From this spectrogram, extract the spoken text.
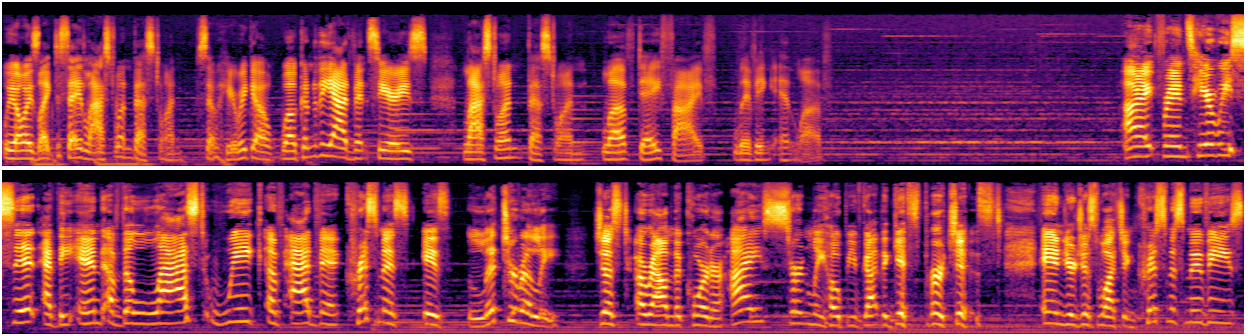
We always like to say last one, best one. So here we go. Welcome to the Advent series. Last one, best one. Love Day 5, Living in Love. All right, friends, here we sit at the end of the last week of Advent. Christmas is literally just around the corner. I certainly hope you've got the gifts purchased and you're just watching Christmas movies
